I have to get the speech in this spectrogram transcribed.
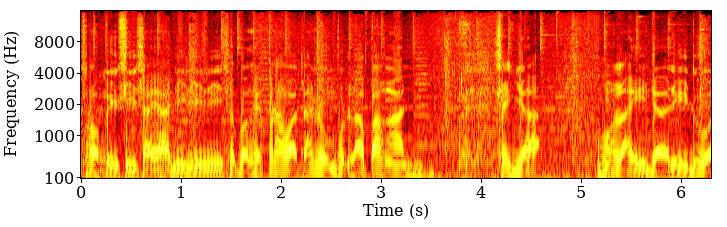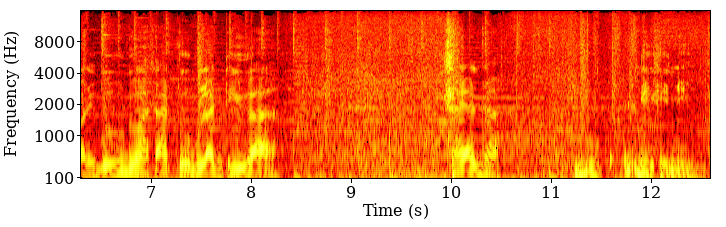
Profesi saya di sini sebagai perawatan rumput lapangan sejak mulai dari 2021 bulan 3 saya sudah di sini.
